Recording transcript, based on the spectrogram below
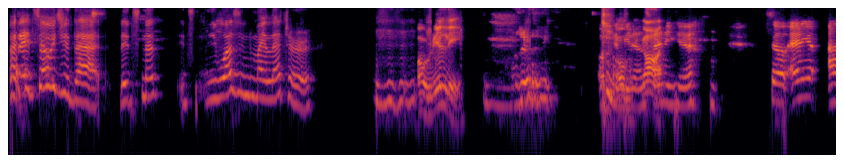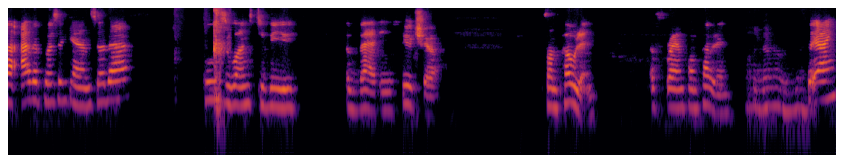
But I told you that. It's not, it's, it wasn't my letter. oh, really? really? Okay, Oh we my are God. standing here. So any uh, other person can answer that? Who wants to be a vet in the future? From Poland. A friend from Poland. Tuệ Anh?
